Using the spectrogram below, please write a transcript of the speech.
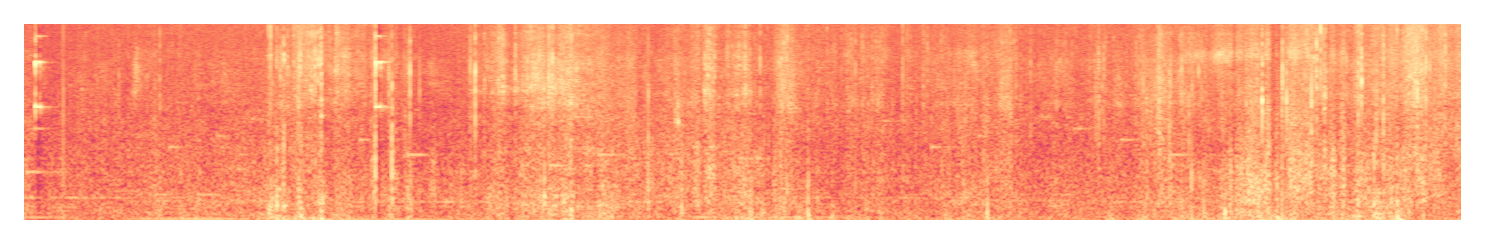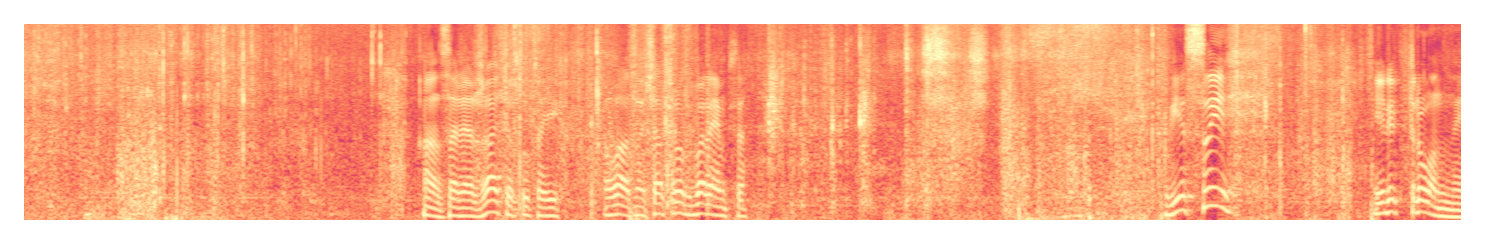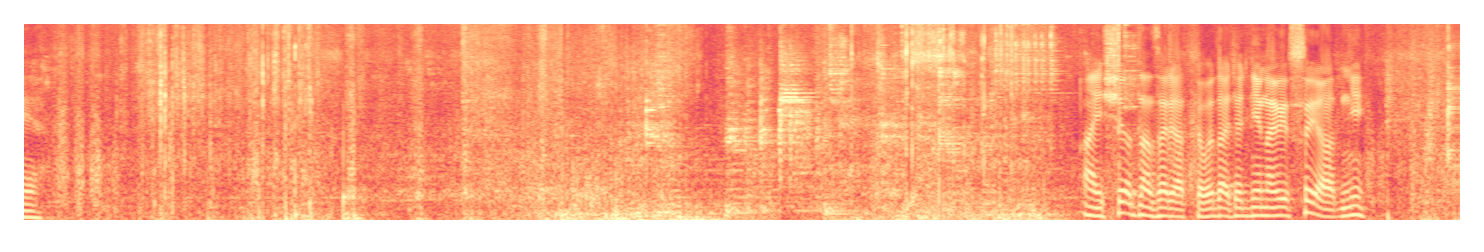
А, заряджать отут їх. Ладно, зараз розберемося. Весы электронные. А, еще одна зарядка. Видать, одни на весы, а одни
